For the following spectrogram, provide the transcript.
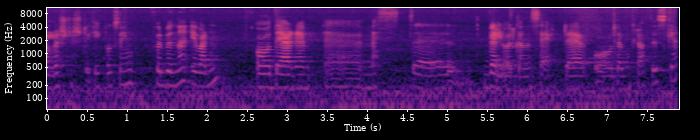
aller største kickboksingforbundet i verden. Og det er det eh, mest eh, velorganiserte og demokratiske.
